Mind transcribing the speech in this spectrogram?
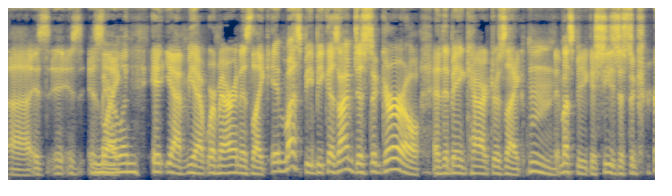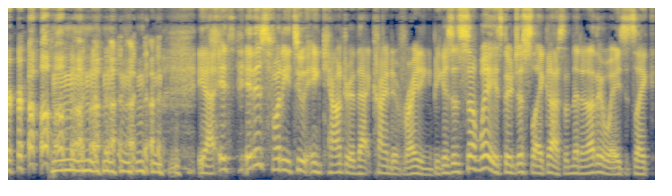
Uh, is is is Marilyn. like it yeah yeah where Marin is like it must be because I'm just a girl. And the main character is like hmm it must be because she's just a girl. Yeah it's it is funny to encounter that kind of writing because in some ways they're just like us. And then in other ways it's like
